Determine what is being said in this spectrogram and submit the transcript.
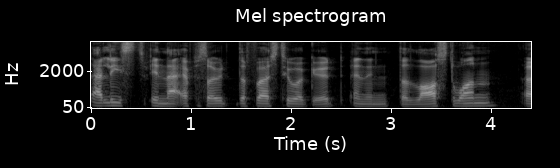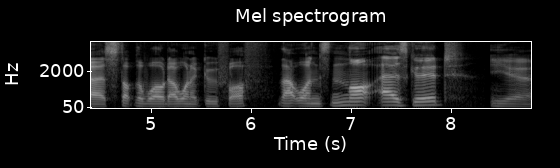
at least in that episode, the first two are good. And then the last one, uh, Stop the World, I Want to Goof Off. That one's not as good. Yeah.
